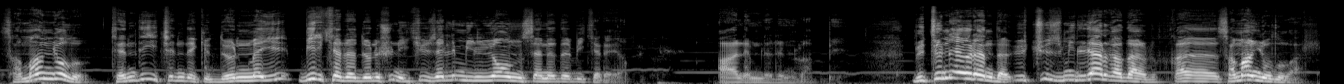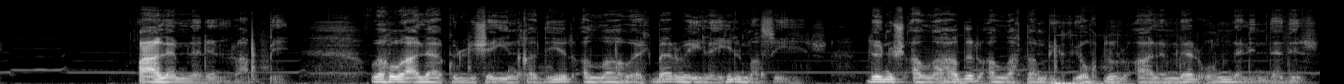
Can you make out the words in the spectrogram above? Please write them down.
Samanyolu kendi içindeki dönmeyi bir kere dönüşün 250 milyon senede bir kere yapıyor. Alemlerin Rabbi. Bütün evrende 300 milyar kadar e, samanyolu var. Alemlerin Rabbi. Ve huve ala kulli şeyin kadir. Allahu ekber ve ileyhil masir. Dönüş Allah'adır. Allah'tan büyük yoktur. Alemler onun elindedir.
